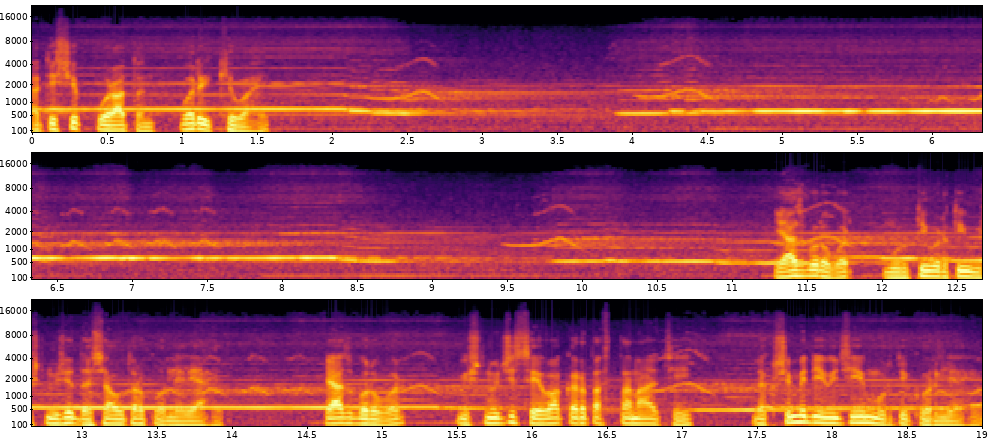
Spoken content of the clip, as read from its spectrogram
अतिशय पुरातन व रेखीव आहे. याचबरोबर मूर्तीवरती विष्णूचे दशावतार कोरलेले आहेत. त्याचबरोबर विष्णूची सेवा करत असतानाची लक्ष्मीदेवीचीही मूर्ती कोरली आहे.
